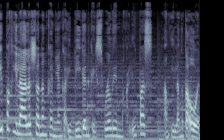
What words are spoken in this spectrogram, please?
ipakilala siya ng kanyang kaibigan kay Swerlin makalipas ang ilang taon.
